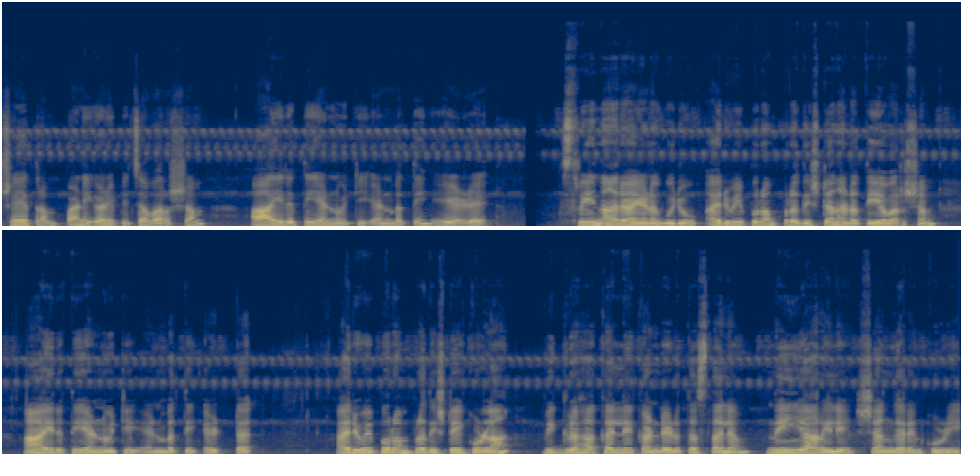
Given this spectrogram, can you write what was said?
ക്ഷേത്രം പണി കഴിപ്പിച്ച വർഷം ആയിരത്തി എണ്ണൂറ്റി എൺപത്തി ഏഴ് ശ്രീനാരായണ ഗുരു അരുവിപ്പുറം പ്രതിഷ്ഠ നടത്തിയ വർഷം ആയിരത്തി എണ്ണൂറ്റി എൺപത്തി എട്ട് അരുവിപ്പുറം പ്രതിഷ്ഠയ്ക്കുള്ള വിഗ്രഹക്കല്ല് കണ്ടെടുത്ത സ്ഥലം നെയ്യാറിലെ ശങ്കരൻ കുഴി.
